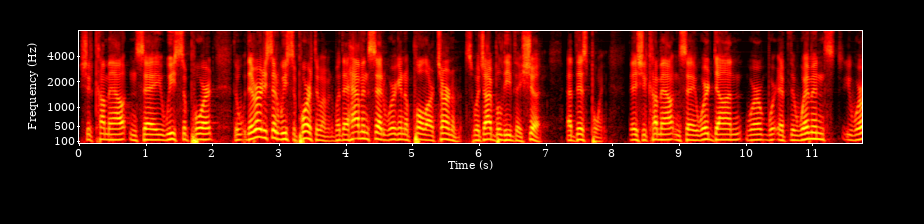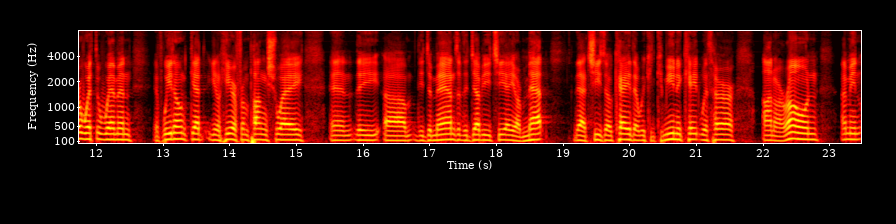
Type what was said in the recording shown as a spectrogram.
should come out and say, we support, the, they've already said we support the women, but they haven't said we're going to pull our tournaments, which I believe they should at this point. They should come out and say, we're done. We're, we're if the women, we're with the women if we don't get you know hear from Peng Shuai and the um, the demands of the WTA are met, that she's okay, that we can communicate with her on our own. I mean,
